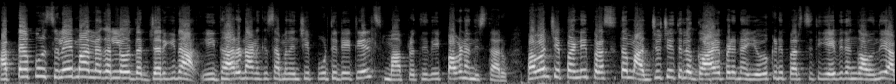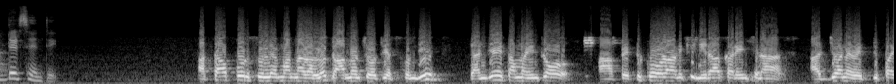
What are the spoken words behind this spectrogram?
అత్తాపూర్ సులేమాన్ నగర్ లో ద- జరిగిన ఈ దారుణానికి సంబంధించి పూర్తి డీటెయిల్స్ మా ప్రతినిధి పవన్ అందిస్తారు పవన్ చెప్పండి ప్రస్తుతం అజ్జు చేతిలో గాయపడిన యువకుడి పరిస్థితి ఏ విధంగా ఉంది అప్డేట్స్ ఏంటి అత్తాపూర్ సులేమాన్ నగర్ లో దారుణం చోటు చేసుకుంది గంజాయి తమ ఇంట్లో ఆ, పెట్టుకోవడానికి నిరాకరించిన అజ్జు అనే వ్యక్తిపై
